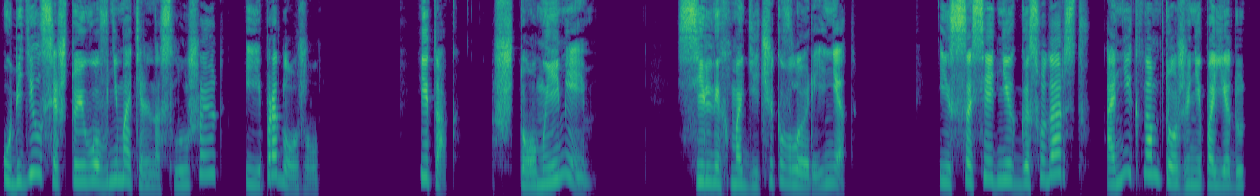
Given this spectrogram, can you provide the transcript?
убедился, что его внимательно слушают, и продолжил. Итак, что мы имеем? Сильных магичек в Лории нет. Из соседних государств они к нам тоже не поедут,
